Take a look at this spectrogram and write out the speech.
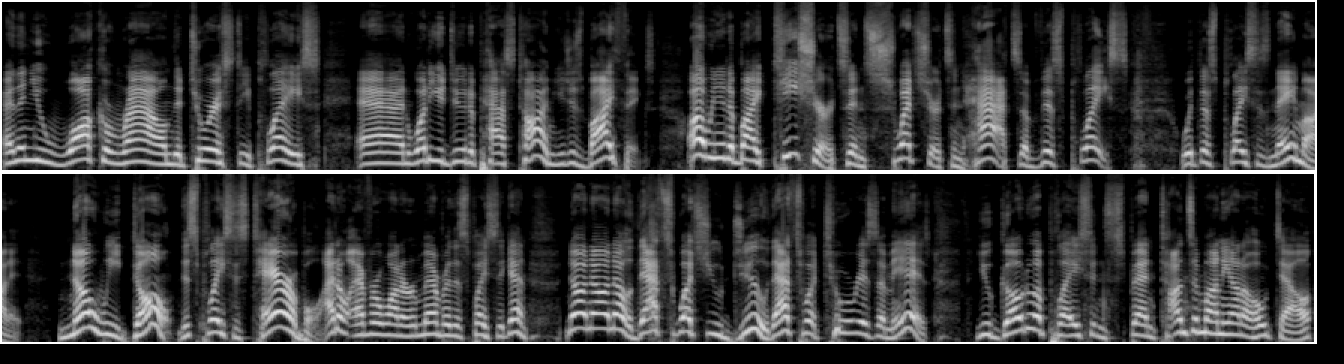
and then you walk around the touristy place. And what do you do to pass time? You just buy things. Oh, we need to buy t shirts and sweatshirts and hats of this place with this place's name on it. No, we don't. This place is terrible. I don't ever want to remember this place again. No, no, no. That's what you do. That's what tourism is. You go to a place and spend tons of money on a hotel.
